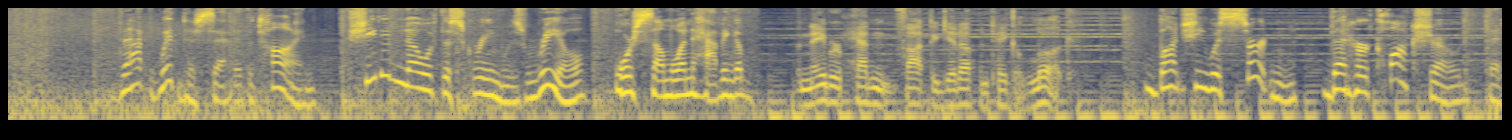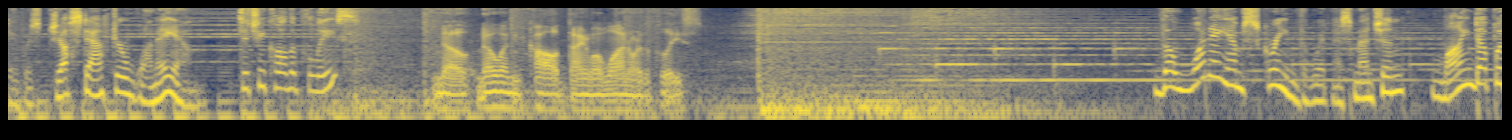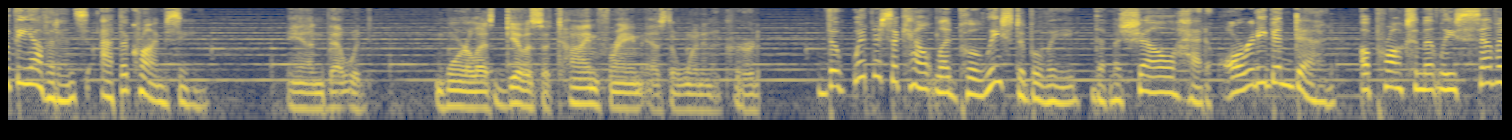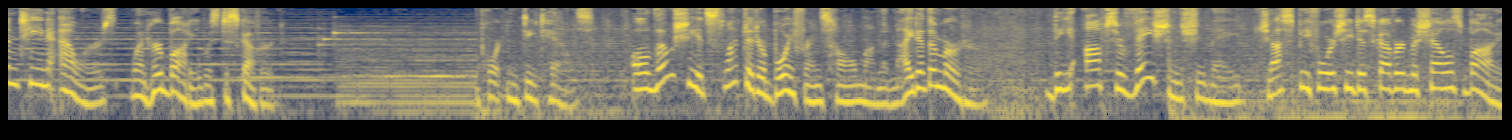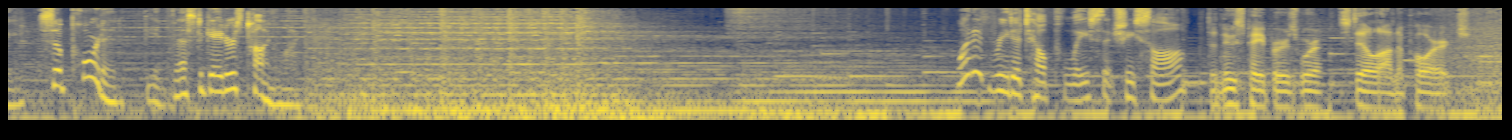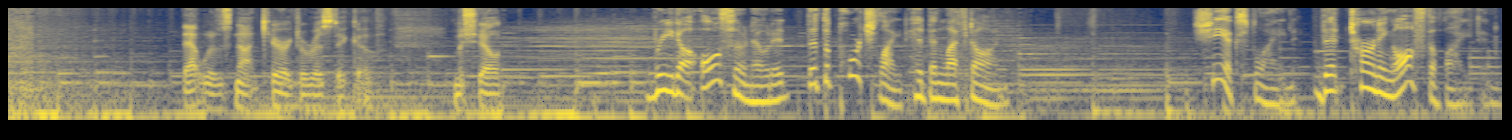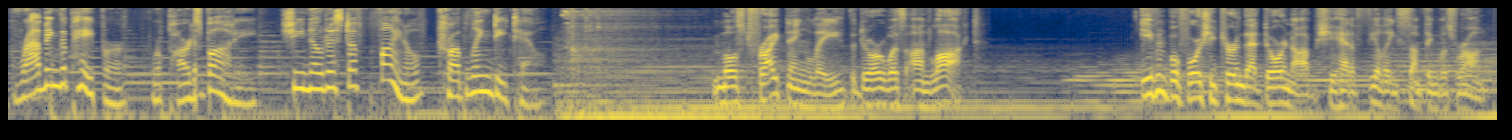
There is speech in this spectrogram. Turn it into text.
That witness said at the time she didn't know if the scream was real or someone having a... The neighbor hadn't thought to get up and take a look. But she was certain that her clock showed that it was just after 1 a.m. Did she call the police? No, no one called 911 or the police. The 1 a.m. scream the witness mentioned lined up with the evidence at the crime scene. And that would more or less give us a time frame as to when it occurred. The witness account led police to believe that Michelle had already been dead approximately 17 hours when her body was discovered. Important details. Although she had slept at her boyfriend's home on the night of the murder, the observations she made just before she discovered Michelle's body supported the investigators' timeline. What did Rita tell police that she saw? The newspapers were still on the porch. That was not characteristic of Michelle. Rita also noted that the porch light had been left on. She explained that turning off the light and grabbing the paper were part of his body. She noticed a final troubling detail. Most frighteningly, the door was unlocked. Even before she turned that doorknob, she had a feeling something was wrong.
